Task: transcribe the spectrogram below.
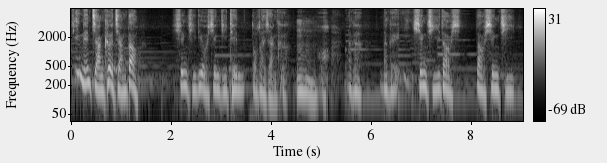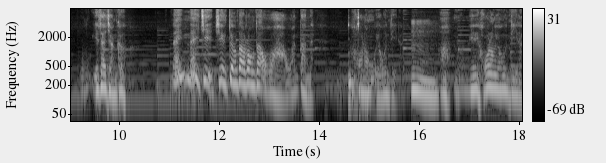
一年讲课讲到星期六、星期天都在讲课，嗯，哦，那个那个星期一到到星期五。也在讲课，那那一届就用到弄到哇，完蛋了，喉咙有问题的。嗯啊，你喉咙有问题的。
